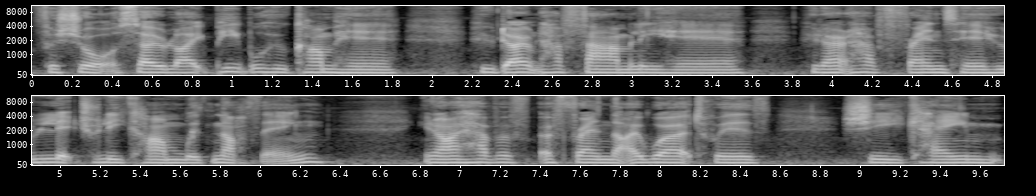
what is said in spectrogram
for sure. So like people who come here who don't have family here, who don't have friends here, who literally come with nothing. You know, I have a, a friend that I worked with. She came,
